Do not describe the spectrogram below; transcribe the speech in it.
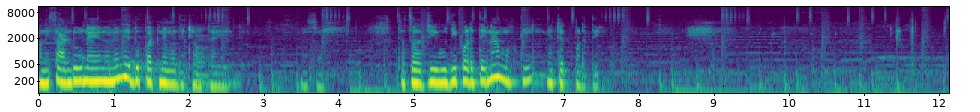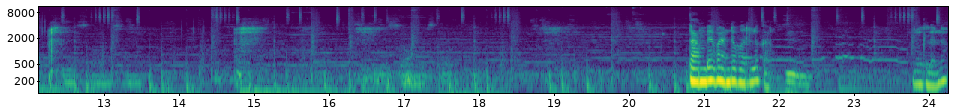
आणि सांडू नये म्हणून हे दुपटण्यामध्ये ठेवता येईल. असं. त्याचं जी उदी पडते ना मग ती ह्याच्यात पडते. भरलं का. भरलं ना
